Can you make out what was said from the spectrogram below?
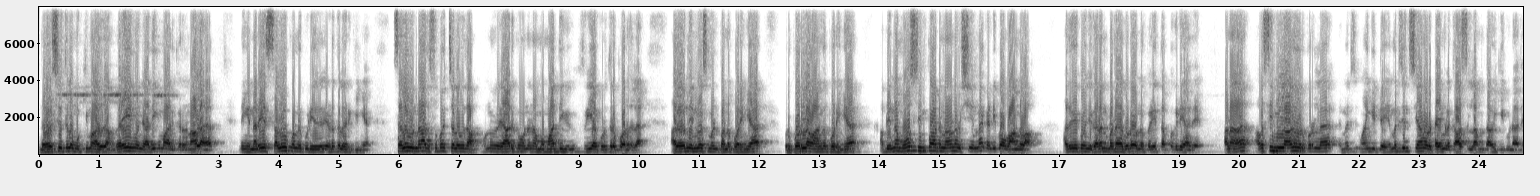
இந்த வருஷத்துல முக்கியமா அதுதான். விரையும் கொஞ்சம் அதிகமா இருக்கிறதுனால நீங்க நிறைய செலவு பண்ணக்கூடிய இடத்துல இருக்கீங்க. செலவுன்னா அது சுப செலவு தான் ஒன்றும் யாருக்கும் ஒன்று நம்ம மாற்றி ஃப்ரீயாக கொடுத்துட போகிறதில்ல அதை வந்து இன்வெஸ்ட்மெண்ட் பண்ண போகிறீங்க ஒரு பொருளை வாங்க போகிறீங்க அப்படின்னா மோஸ்ட் இம்பார்ட்டண்டான விஷயம்னா கண்டிப்பாக வாங்கலாம். அதுக்கு கொஞ்சம் கடன் பண்ணால் கூட ஒன்றும் பெரிய தப்பு கிடையாது. ஆனால் அவசியம் இல்லாத ஒரு பொருளை எமர்ஜி வாங்கிட்டு எமர்ஜென்சியான ஒரு டைமில் காசு இல்லாமல் தவிக்க கூடாது.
